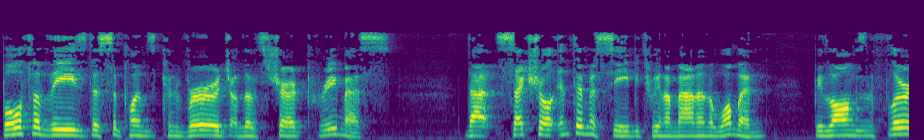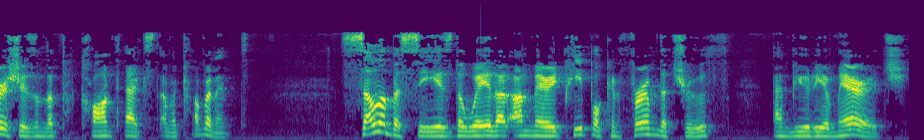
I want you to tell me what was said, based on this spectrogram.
Both of these disciplines converge on the shared premise that sexual intimacy between a man and a woman belongs and flourishes in the context of a covenant. Celibacy is the way that unmarried people confirm the truth and beauty of marriage.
